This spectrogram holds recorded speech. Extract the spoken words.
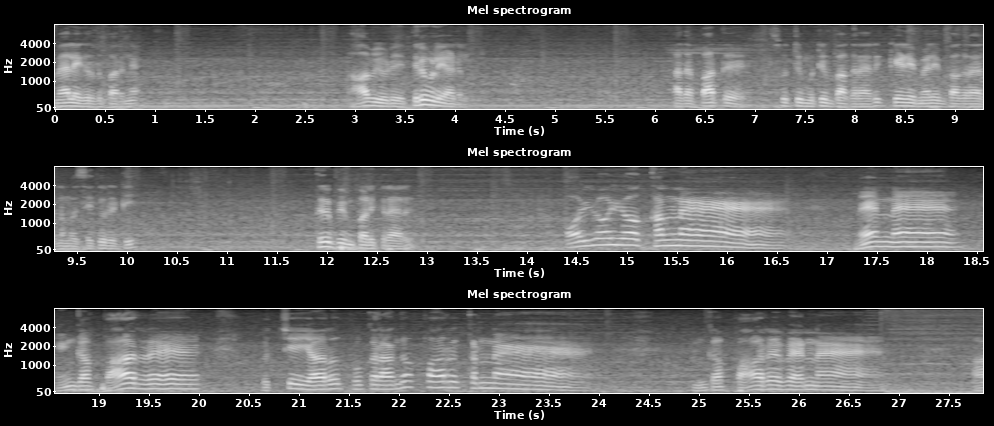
மேலே இருக்கிறது பாருங்கள் ஆவியுடைய திருவிளையாடல். அதை பார்த்து சுற்றி முற்றியும் பார்க்குறாரு. கீழே மேலேயும் பார்க்குறாரு நம்ம செக்யூரிட்டி திருப்பியும் படுக்கிறாரு ஐயோயோ கண்ணே! வேணே! எங்கே பாரு! குச்சி யாரோ தூக்குறாங்க பாரு கண்ணே. இங்க பாரு வேண. ஆ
